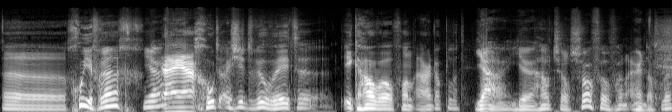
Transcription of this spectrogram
Eh goeie vraag. Ja? Nou ja, goed, als je het wil weten. Ik hou wel van aardappelen. Ja, je houdt zelfs zoveel van aardappelen.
